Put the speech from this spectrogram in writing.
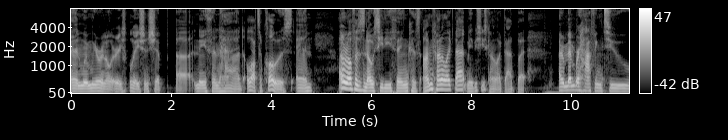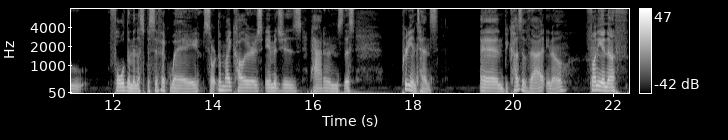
and when we were in a relationship, uh, Nathan had lots of clothes. And I don't know if it's an OCD thing because I'm kind of like that. Maybe she's kind of like that. But I remember having to fold them in a specific way, sort them by colors, images, patterns, this pretty intense. And because of that, you know, funny enough,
